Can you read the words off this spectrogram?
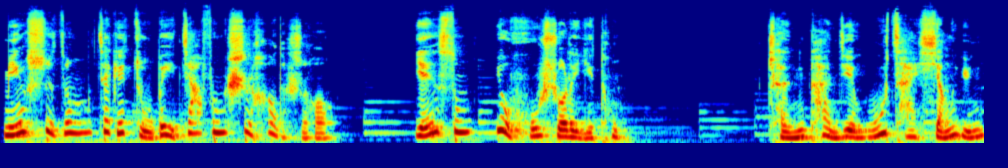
明世宗在给祖辈加封谥号的时候，严嵩又胡说了一通。臣看见五彩祥云，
